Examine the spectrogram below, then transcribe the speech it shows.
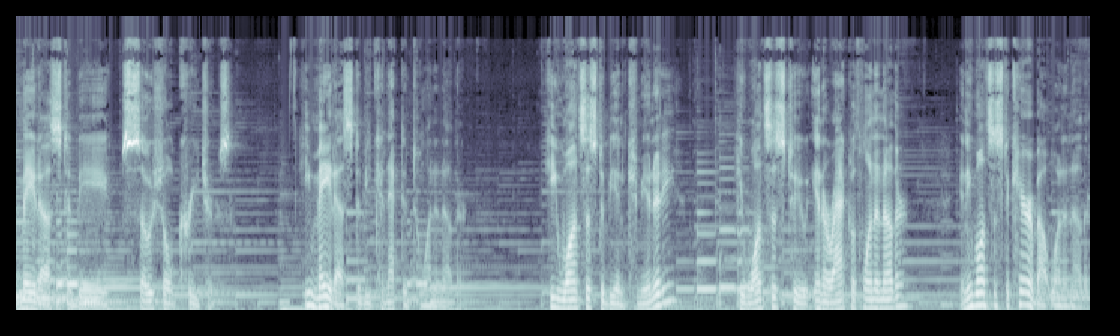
made us to be social creatures. He made us to be connected to one another. He wants us to be in community. He wants us to interact with one another. And He wants us to care about one another.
